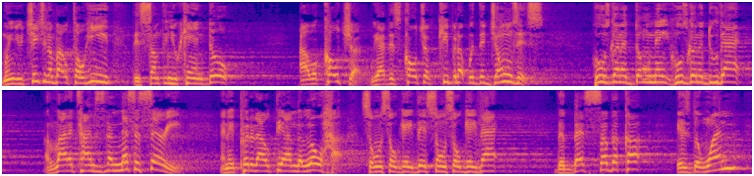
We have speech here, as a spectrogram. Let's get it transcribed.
when you're teaching about Tawheed, there's something you can't do. Our culture, we have this culture of keeping up with the Joneses. Who's gonna donate? Who's gonna do that? A lot of times it's unnecessary. And they put it out there on the loha. So and so gave this, so and so gave that. The best sadaqah is the one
